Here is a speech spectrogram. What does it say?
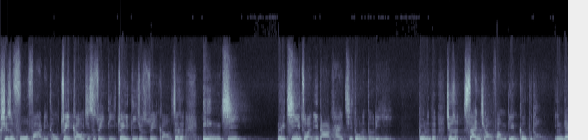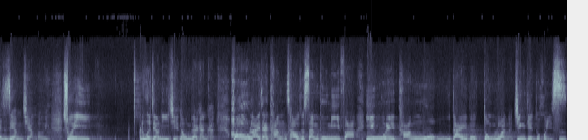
其实佛法里头最高即是最低，最低就是最高。这个应机。那个机转一打开，其实都能得利益，都能得，就是善巧方便各不同，应该是这样讲而已。所以，如果这样理解，那我们来看看，后来在唐朝这三部秘法，因为唐末五代的动乱呢，经典都毁失。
